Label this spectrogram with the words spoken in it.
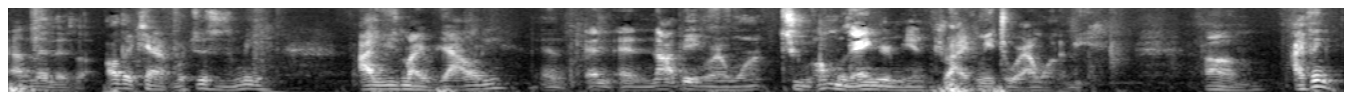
And then there's the other camp, which this is me. I use my reality and, and, and not being where I want to almost anger me and drive me to where I want to be. Um, I think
